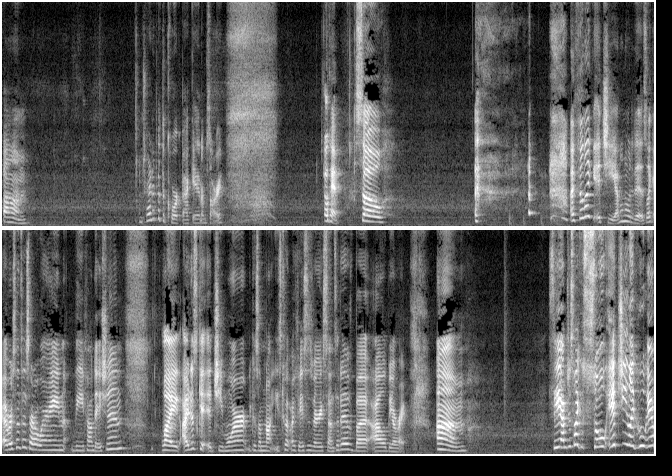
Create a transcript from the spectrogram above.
Um I'm trying to put the cork back in. I'm sorry. Okay, so I feel like itchy. I don't know what it is. Like ever since I started wearing the foundation, like I just get itchy more because I'm not used to it. My face is very sensitive, but I'll be all right. Um See, I'm just like so itchy. Like who am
